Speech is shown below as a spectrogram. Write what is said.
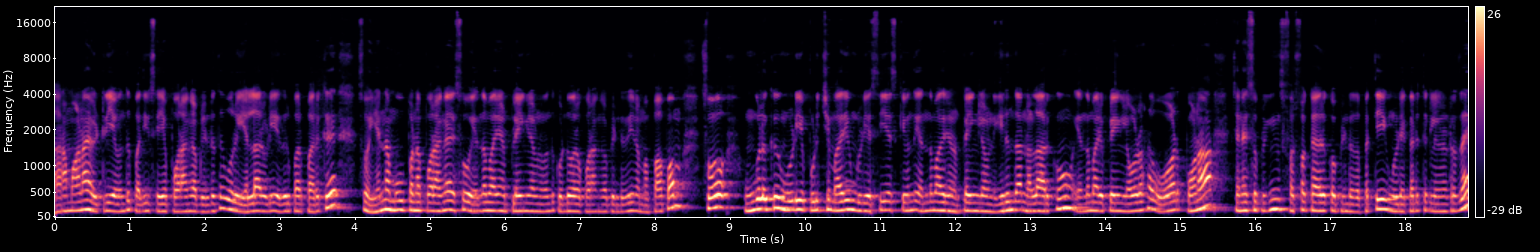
தரமான வெற்றியை வந்து பதிவு செய்ய போகிறாங்க அப்படின்றது ஒரு எல்லாருடைய எதிர்பார்ப்பாக இருக்குது ஸோ என்ன மூவ் பண்ண போகிறாங்க ஸோ எந்த மாதிரியான பிளேயிங் லெவன் வந்து கொண்டு வர போகிறாங்க அப்படின்றதையும் நம்ம பார்ப்போம். ஸோ உங்களுக்கு உங்களுடைய பிடிச்ச மாதிரி உங்களுடைய சிஎஸ்கே வந்து எந்த மாதிரியான பிளேயிங் லெவன் இருந்தால் நல்லாயிருக்கும் எந்த மாதிரி பிளேயிங் லெவன் ஓட போனால் சென்னை சூப்பர் கிங்ஸ் பர்ஃபெக்டாக இருக்கும் அப்படின்றத பற்றி உங்களுடைய கருத்துக்கள் என்னன்றதை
